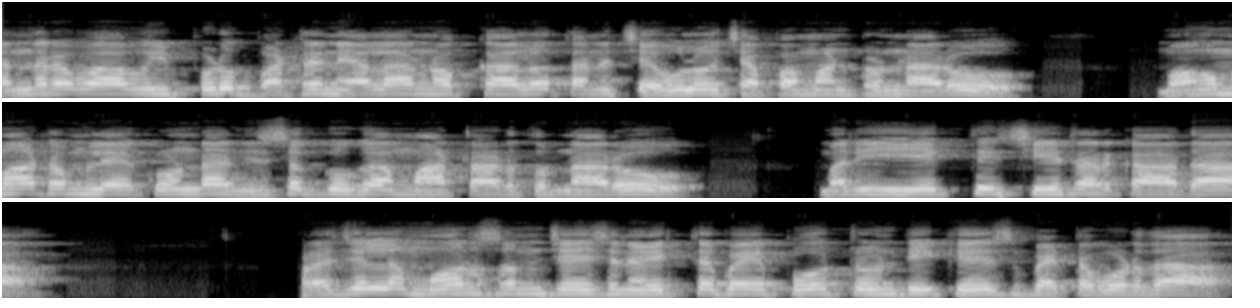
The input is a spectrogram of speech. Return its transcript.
చంద్రబాబు ఇప్పుడు బటన్ ఎలా నొక్కాలో తన చెవిలో చెప్పమంటున్నారు. మొహమాటం లేకుండా నిసగ్గుగా మాట్లాడుతున్నారు. మరి ఈ వ్యక్తి చీటర్ కాదా? ప్రజలను మోసం చేసిన వ్యక్తిపై ఫోర్ ట్వంటీ కేసు పెట్టకూడదా?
